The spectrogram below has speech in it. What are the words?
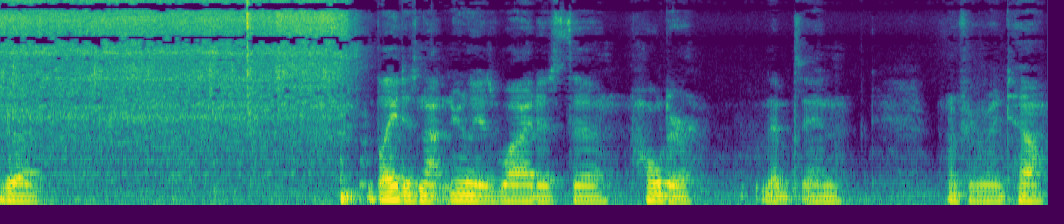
The blade is not nearly as wide as the holder that's in. I don't know if you can really tell.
